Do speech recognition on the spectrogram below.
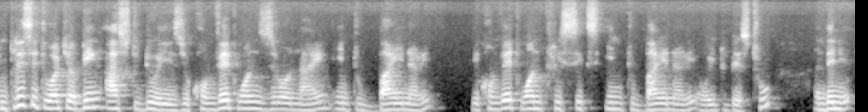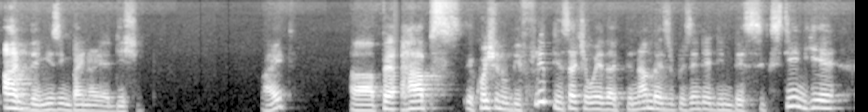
Implicit what you're being asked to do is you convert 109 into binary, you convert 136 into binary or into base 2, and then you add them using binary addition, right? Uh, perhaps the question would be flipped in such a way that the number is represented in base 16 here,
